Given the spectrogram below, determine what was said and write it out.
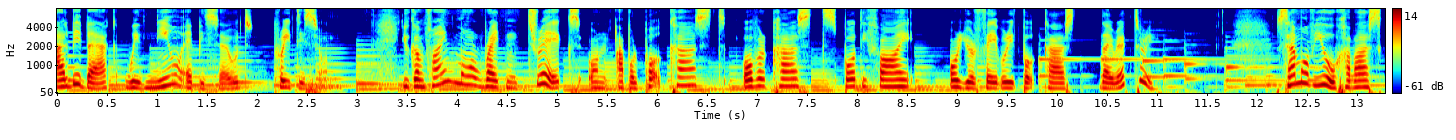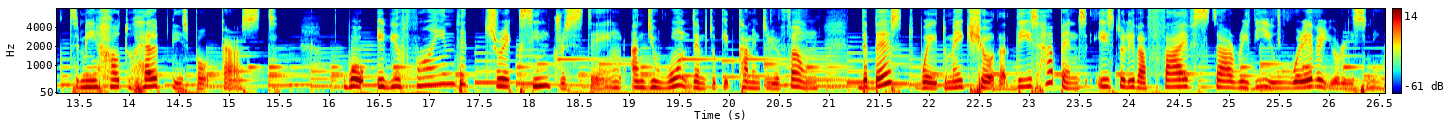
I'll be back with new episodes pretty soon. You can find more writing tricks on Apple Podcasts, Overcast, Spotify, or your favorite podcast directory. Some of you have asked me how to help this podcast. Well, if you find the tricks interesting and you want them to keep coming to your phone, the best way to make sure that this happens is to leave a five star review wherever you're listening.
